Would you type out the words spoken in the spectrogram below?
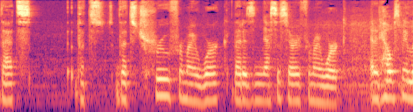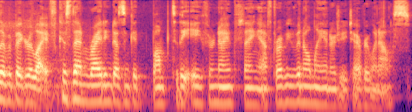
That's that's that's true for my work that is necessary for my work and it helps me live a bigger life because then writing doesn't get bumped to the eighth or ninth thing after i've given all my energy to everyone else.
